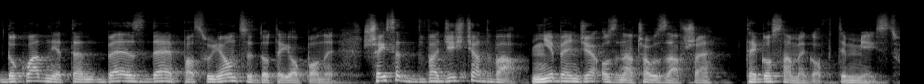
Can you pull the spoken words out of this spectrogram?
dokładnie ten BSD pasujący do tej opony 622 nie będzie oznaczał zawsze tego samego w tym miejscu.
